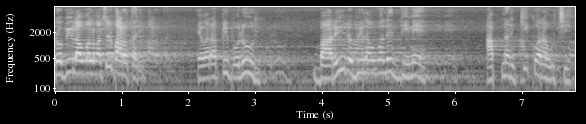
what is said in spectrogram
রবিউল আউ্বাল মাসের বারো তারিখ। এবার আপনি বলুন, বারোই রবিউল আউ্বালের দিনে আপনার কি করা উচিত?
